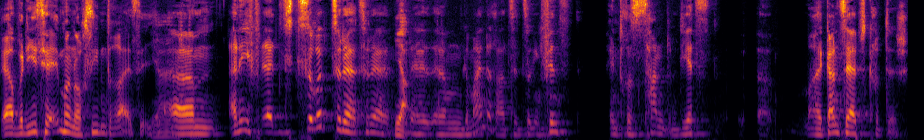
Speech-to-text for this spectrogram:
Ja, aber die ist ja immer noch 37. Ja, ähm, also ich, äh, zurück zu der, zu der, Ja. zu der ähm, Gemeinderatssitzung. Ich finde es interessant und jetzt äh, mal ganz selbstkritisch.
